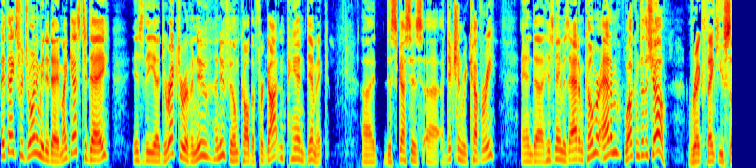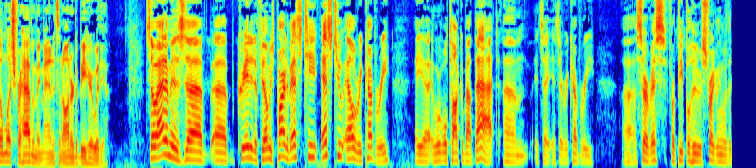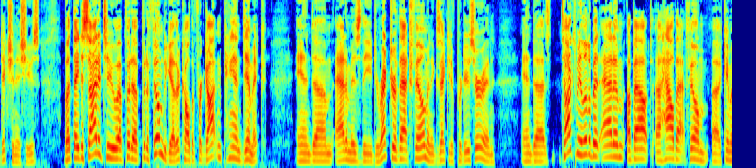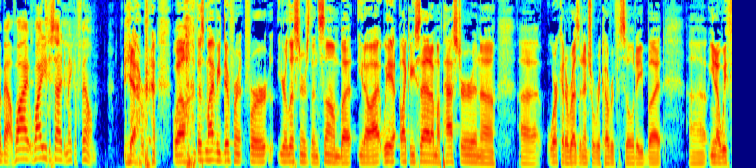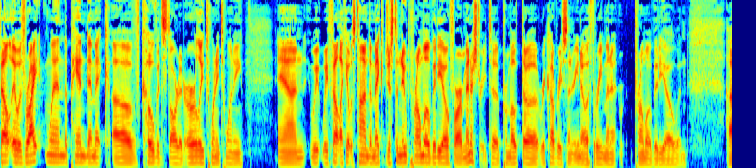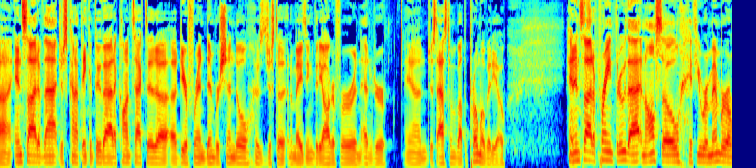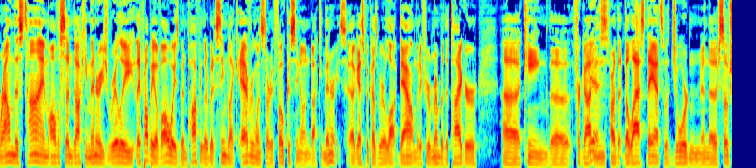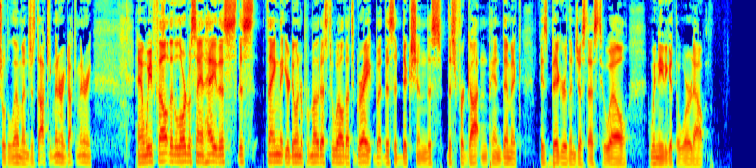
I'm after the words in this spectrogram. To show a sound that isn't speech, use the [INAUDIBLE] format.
Hey, thanks for joining me today. My guest today is the uh, director of a new a new film called The Forgotten Pandemic. Uh, discusses uh, addiction recovery, and uh, his name is Adam Comer. Adam, welcome to the show. Rick, thank you so much for having me, man. It's an honor to be here with you. So Adam has uh, uh, created a film. He's part of ST, S2L Recovery, a, uh, and we'll talk about that. Um, it's a it's a recovery uh, service for people who are struggling with addiction issues. But they decided to uh, put a put a film together called The Forgotten Pandemic, and um, Adam is the director of that film and executive producer. And and uh, talk to me a little bit, Adam, about how that film came about. Why why you decided to make a film. [LAUGHS] Yeah, [LAUGHS] well, [LAUGHS] this might be different for your listeners than some, but you know, I we like you said, I'm a pastor and uh, uh, work at a residential recovery facility, but. Uh, you know, we felt it was right when the pandemic of COVID started, early 2020, and we, we felt like it was time to make just a new promo video for our ministry to promote the recovery center. You know, a three minute promo video, and uh, inside of that, just kind of thinking through that, I contacted a, a dear friend, Denver Schindel, who's just a, an amazing videographer and editor, and just asked him about the promo video. And inside of praying through that, and also, if you remember around this time, all of a sudden documentaries really, they probably have always been popular, but it seemed like everyone started focusing on documentaries. I guess because we were locked down. But if you remember the Tiger uh, King, the Forgotten, yes. or the, the Last Dance with Jordan, and the Social Dilemma, and just documentary, documentary. And we felt that the Lord was saying, "Hey, this this thing that you're doing to promote us to well that's great, but this addiction, this this forgotten pandemic, is bigger than just S2L. We need to get the word out."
